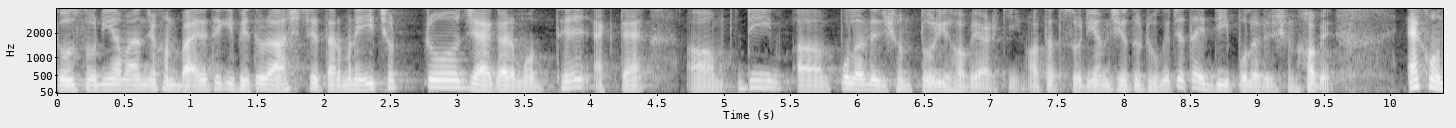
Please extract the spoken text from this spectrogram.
তো সোডিয়াম আয়ন যখন বাইরে থেকে ভিতরে আসছে, তার মানে এই ছোট্ট জায়গার মধ্যে একটা ডি পোলারাইজেশন তৈরি হবে আর কি। অর্থাৎ সোডিয়াম যেহেতু ঢুকেছে, তাই ডিপোলারাইজেশন হবে। এখন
